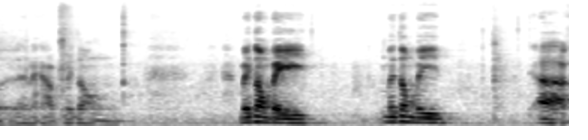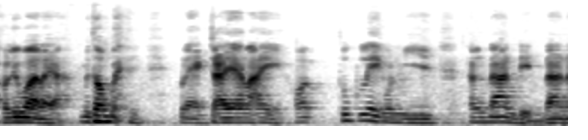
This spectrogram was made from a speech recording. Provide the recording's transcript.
มอนะครับ ไม่ต้องไม่ต้องไปไม่ต้องไป เออเขาเรียกว่าอะไรอะ ไม่ต้องไปแปลกใจอะไร เพราะทุกเลขมันมีทั้งด้านเด่นด้าน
